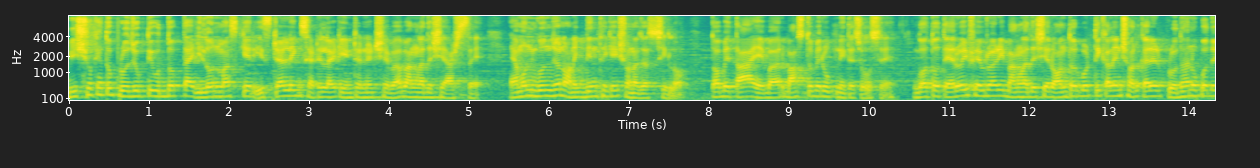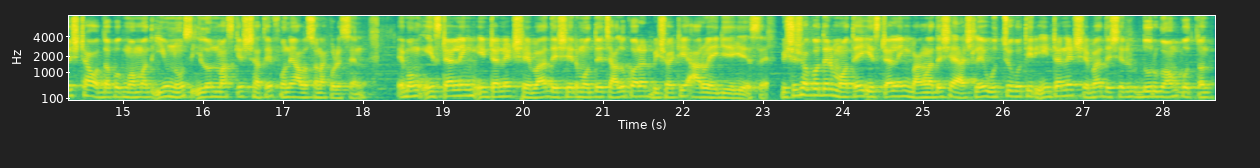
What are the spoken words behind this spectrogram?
বিশ্বখ্যাত প্রযুক্তি উদ্যোক্তা ইলন মাস্কের স্টারলিং স্যাটেলাইট ইন্টারনেট সেবা বাংলাদেশে আসছে। এমন গুঞ্জন অনেক দিন থেকেই শোনা যাচ্ছিল, তবে তা এবার বাস্তবে রূপ নিতে চলছে। গত তেরোই ফেব্রুয়ারি বাংলাদেশের অন্তর্বর্তীকালীন সরকারের প্রধান উপদেষ্টা অধ্যাপক মোহাম্মদ ইউনুস ইলন মাস্কের সাথে ফোনে আলোচনা করেছেন। এবং স্টারলিং ইন্টারনেট সেবা দেশের মধ্যে চালু করার বিষয়টি আরও এগিয়ে গিয়েছে। বিশেষজ্ঞদের মতে স্টারলিং বাংলাদেশে আসলে উচ্চগতির ইন্টারনেট সেবা দেশের দুর্গম প্রত্যন্ত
